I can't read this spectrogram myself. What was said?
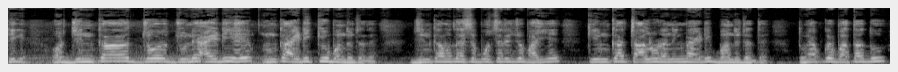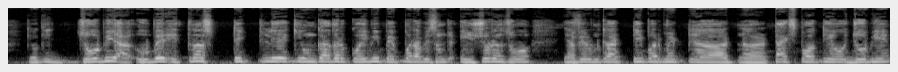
ठीक है? और जिनका जो जूने आईडी है, उनका आईडी क्यों बंद हो जाता है? जिनका मतलब ऐसे बहुत सारे जो भाई है कि उनका चालू रनिंग में आईडी बंद हो जाते हैं। तो मैं आपको बता दूँ, क्योंकि जो भी उबेर इतना स्ट्रिक्टली है कि उनका अगर कोई भी पेपर अभी समझो इंश्योरेंस हो, या फिर उनका टी परमिट टैक्स पावती हो, जो भी है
